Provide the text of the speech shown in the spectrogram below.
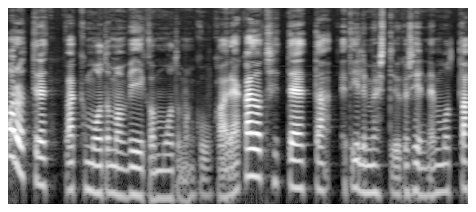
odottelet vaikka muutaman viikon, muutaman kuukauden ja katsot sitten, että, että ilmestyykö sinne, mutta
